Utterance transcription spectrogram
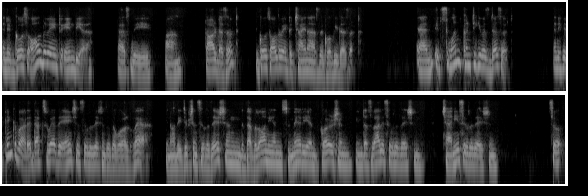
and it goes all the way into India as the um, Thar Desert. It goes all the way into China as the Gobi Desert. And it's one contiguous desert. And if you think about it, that's where the ancient civilizations of the world were. You know, the Egyptian civilization, the Babylonian, Sumerian, Persian, Indus Valley civilization, Chinese civilization. So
